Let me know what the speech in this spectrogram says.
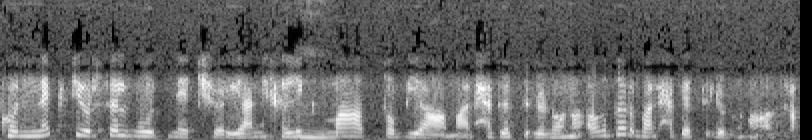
connect yourself with nature يعني خليك مم. مع الطبيعة مع الحاجات اللي لونها أخضر مع الحاجات اللي لونها أزرق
